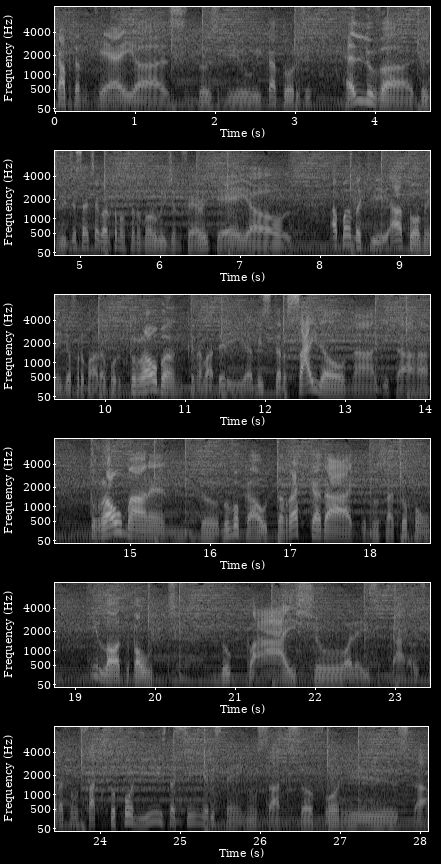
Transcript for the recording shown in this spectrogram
Captain Chaos em 2014. Helluva em 2017 agora estão lançando Norwegian Fairy Tales. A banda que atualmente é formada por Trollbank na bateria, Mr. Seidel na guitarra, Traumanen no vocal, Drakadag no saxofone e Lodbolt no baixo. Olha isso, cara. Os caras são saxofonistas, sim, eles têm um saxofonista.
